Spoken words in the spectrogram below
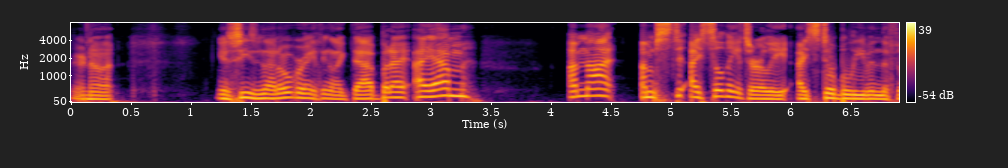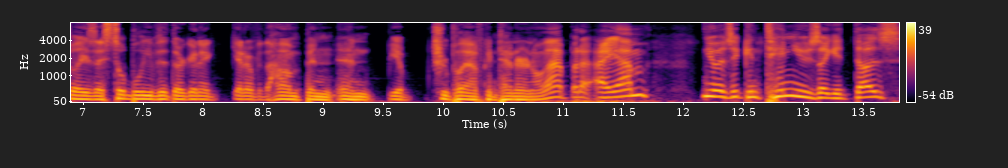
they're not, you know, season's not over or anything like that. But I, I am, I'm not, I'm still, I still think it's early. I still believe in the Phillies. I still believe that they're going to get over the hump and and be a true playoff contender and all that. But I, I am, you know, as it continues, like it does,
